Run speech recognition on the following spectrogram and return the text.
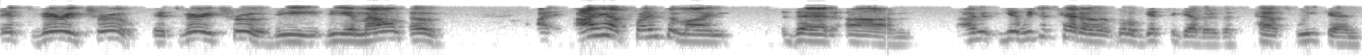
It's very true. It's very true. The the amount of I I have friends of mine that um I you know we just had a little get together this past weekend.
